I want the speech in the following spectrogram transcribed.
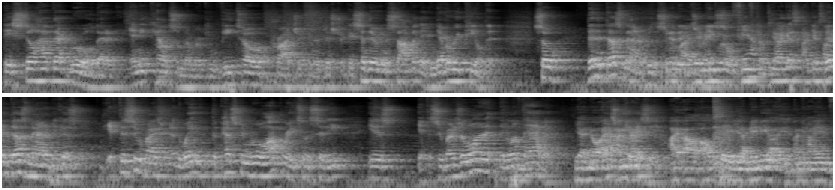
They still have that rule that any council member can veto a project in their district. They said they were going to stop it. They've never repealed it. So then it does matter who the Yeah, supervisor they, they is. little fiefdoms. Yeah, I guess I guess Then I, it does matter because if the supervisor, the way the Peskin rule operates in the city is if the supervisor don't want it, they don't have to have it. Yeah, no, I, That's I mean, crazy. I, I'll, I'll say, yeah, maybe I, I mean, I am,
